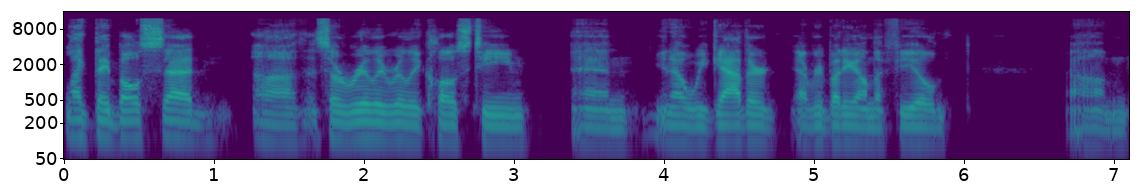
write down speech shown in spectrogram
like they both said, uh, it's a really, really close team. And, you know, we gathered everybody on the field, um,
